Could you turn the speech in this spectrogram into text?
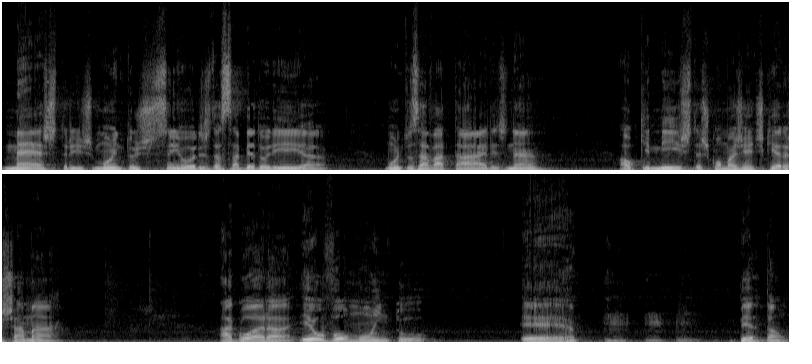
mestres, muitos senhores da sabedoria, muitos avatares, né? Alquimistas, como a gente queira chamar. Agora, eu vou muito. É, perdão.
